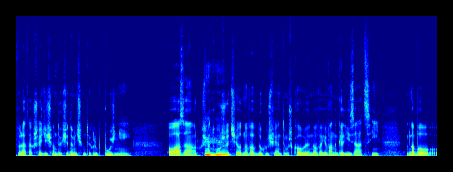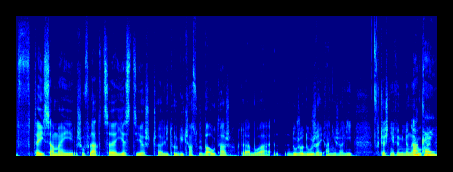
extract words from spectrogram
w latach 60., 70. lub później. Oaza, Ruch Światło mhm. Życie, Odnowa w Duchu Świętym, Szkoły Nowej Ewangelizacji. No bo w tej samej szufladce jest jeszcze liturgiczna służba ołtarza, która była dużo dłużej aniżeli wcześniej wymienione okay. ruchy.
